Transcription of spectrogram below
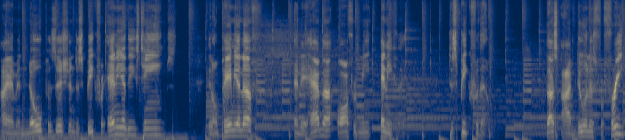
I am in no position to speak for any of these teams. They don't pay me enough, and they have not offered me anything to speak for them. Thus, I'm doing this for free,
